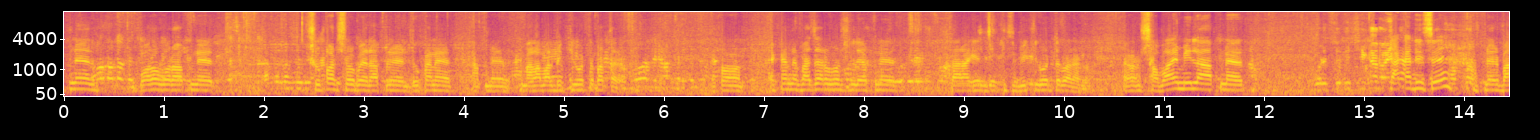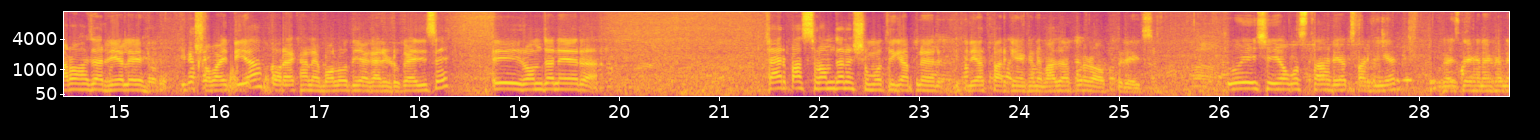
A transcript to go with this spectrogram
আপনার বড় বড় আপনার সুপার শপের আপনার দোকানের আপনার মালামাল বিক্রি করতে পারতেন এখন এখানে বাজার বসলে আপনার তারা কিন্তু কিছু বিক্রি করতে পারে না। কারণ সবাই মিলে আপনার টাকা দিছে। আপনার বারো হাজার রিয়ালে সবাই দিয়া পরে এখানে বলো দিয়া গাড়ি ঢুকাই দিছে। এই রমজানের চার পাঁচ রমজানের সময় থেকে আপনার রিয়াদ পার্কিং এখানে বাজার করে অফ করে দিয়েছে তো এই সেই অবস্থা রিয়াদ পার্কিং এর। গাছ দেখেন এখানে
